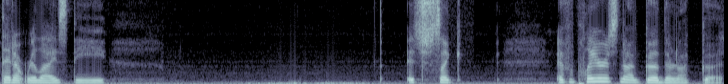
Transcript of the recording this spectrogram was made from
they don't realize the it's just like if a player is not good, they're not good.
